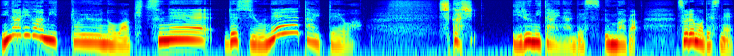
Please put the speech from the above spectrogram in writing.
稲荷神というのは狐ですよね、大抵は。しかし、いるみたいなんです、馬が。それもですね、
